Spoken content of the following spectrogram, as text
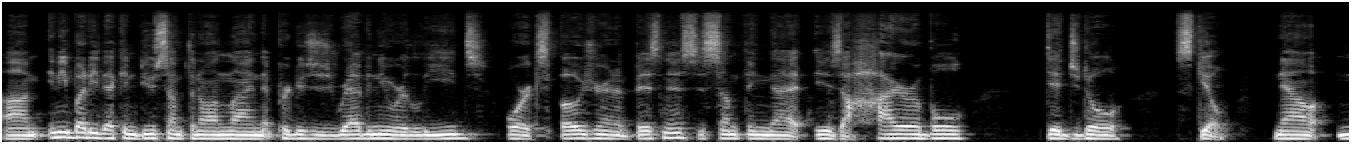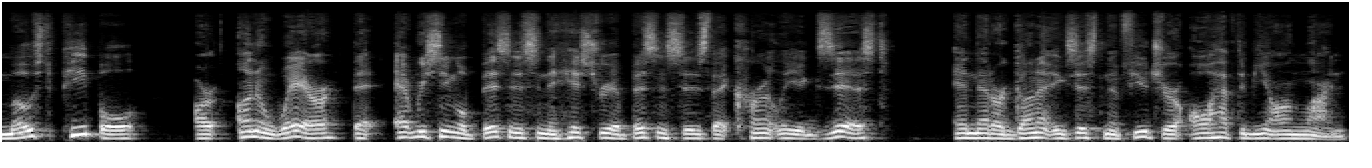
Um, anybody that can do something online that produces revenue or leads or exposure in a business is something that is a hireable digital skill. Now, most people are unaware that every single business in the history of businesses that currently exist and that are going to exist in the future all have to be online.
